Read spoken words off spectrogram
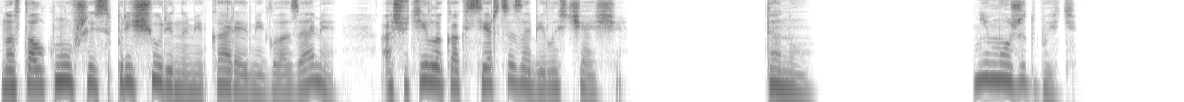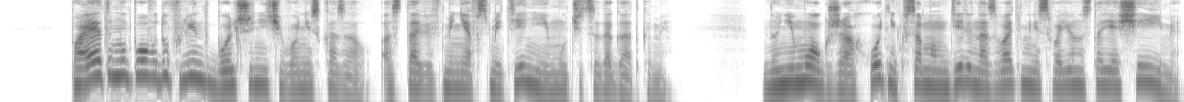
но, столкнувшись с прищуренными карими глазами, ощутила, как сердце забилось чаще. «Да ну, не может быть». По этому поводу Флинт больше ничего не сказал, оставив меня в смятении и мучиться догадками. Но не мог же охотник в самом деле назвать мне свое настоящее имя.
